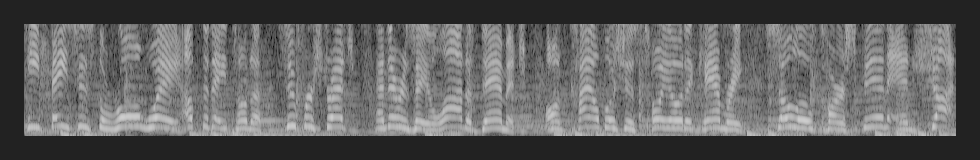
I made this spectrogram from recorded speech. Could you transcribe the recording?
He faces the wrong way up the Daytona super stretch, and there is a lot of damage on Kyle Busch's Toyota Camry. Solo car spin and shot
